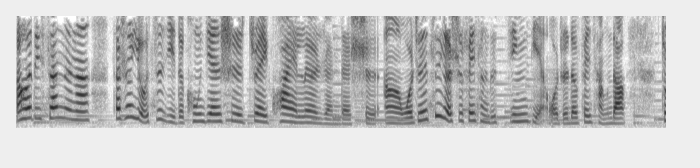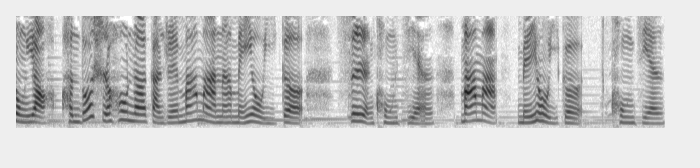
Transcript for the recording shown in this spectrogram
然后第三的呢，他说有自己的空间是最快乐人的事。嗯，我觉得这个是非常的经典，我觉得非常的重要。很多时候呢，感觉妈妈呢没有一个私人空间，妈妈没有一个空间。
